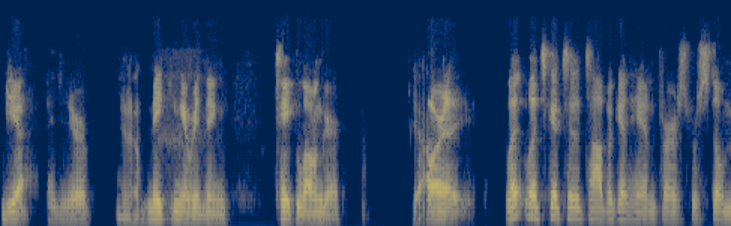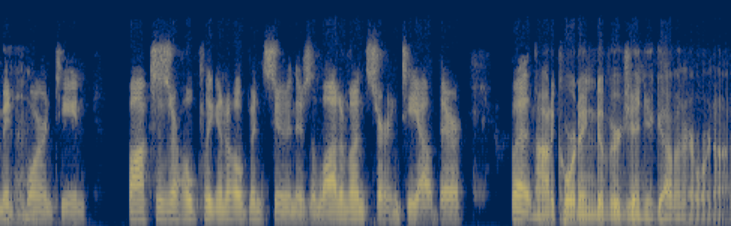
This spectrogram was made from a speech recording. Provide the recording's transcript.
Yeah, and you're You know, making everything take longer. Yeah. All right, let, let's get to the topic at hand first. We're still Mm-hmm. mid quarantine. Boxes are hopefully going to open soon. There's a lot of uncertainty out there, but not according to Virginia governor, we're not.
